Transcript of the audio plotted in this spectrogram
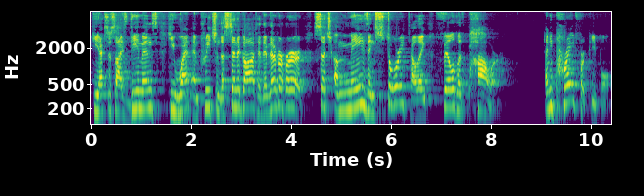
he exorcised demons, he went and preached in the synagogue, they've never heard such amazing storytelling filled with power. And he prayed for people.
